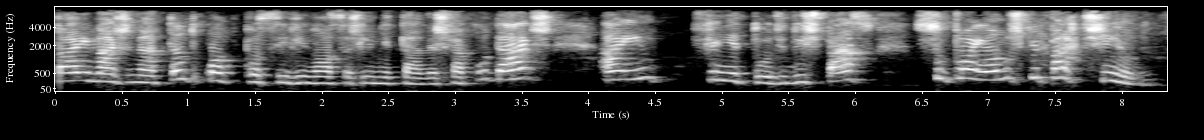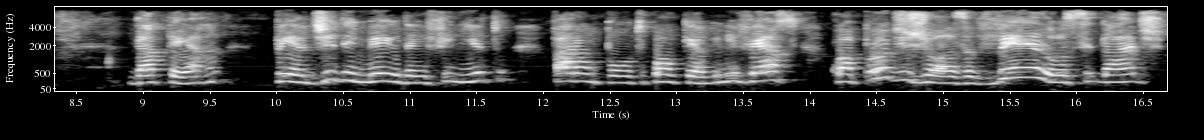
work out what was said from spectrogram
Para imaginar tanto quanto possível em nossas limitadas faculdades a infinitude do espaço, suponhamos que partindo da Terra, perdida em meio do infinito, para um ponto qualquer do universo, com a prodigiosa velocidade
